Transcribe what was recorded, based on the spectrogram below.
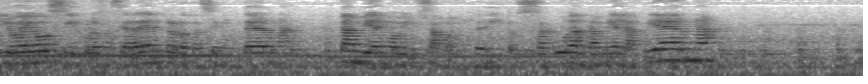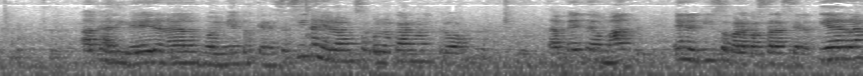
y luego círculos hacia adentro, rotación interna. También movilizamos los deditos. Sacudan también la pierna. Acá liberen, hagan los movimientos que necesitan y ahora vamos a colocar nuestro tapete o mat en el piso para pasar hacia la tierra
